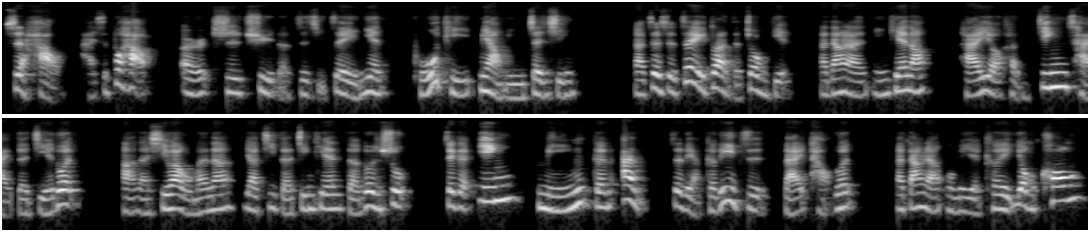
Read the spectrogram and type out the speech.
是好还是不好，而失去了自己这一念菩提妙明真心。那这是这一段的重点。那当然，明天呢还有很精彩的结论。啊，那希望我们呢要记得今天的论述，这个因、明跟暗这两个例子来讨论。那当然，我们也可以用空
